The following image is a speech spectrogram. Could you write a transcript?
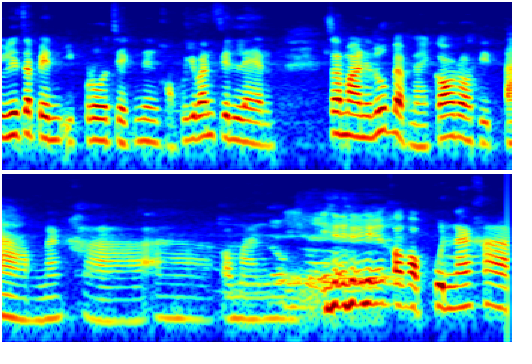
ยูริจะเป็นอีกโปรเจกต์หนึ่งของผู้ยิบันฟินแลนด์จะมาในรูปแบบไหนก็รอติดตามนะคะอ่าประมาณนี้ ขอขอบคุณนะคะ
